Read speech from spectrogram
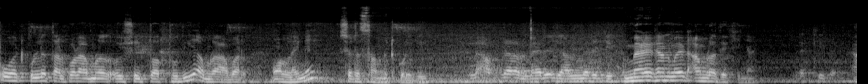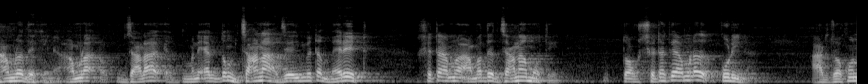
প্রোভাইড করলে তারপরে আমরা ওই সেই তথ্য দিয়ে আমরা আবার অনলাইনে সেটা সাবমিট করে দিই। মানে আপনারা ম্যারেজ আনম্যারেজ ম্যারিড আনম্যারিড আমরা দেখি না। কি আমরা দেখি না। আমরা যারা মানে একদম জানা যে এই মেয়েটা ম্যারিড সেটা আমরা আমাদের জানা মতে তো সেটাকে আমরা করি না। আর যখন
